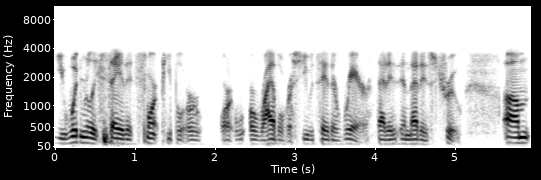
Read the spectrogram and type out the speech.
you wouldn't really say that smart people are, are, are, rivalrous. You would say they're rare. That is, and that is true. Um,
